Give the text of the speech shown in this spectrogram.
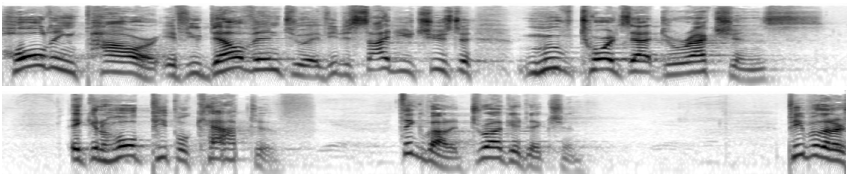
holding power, if you delve into it, if you decide you choose to move towards that directions, it can hold people captive. Think about it drug addiction. People that are,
